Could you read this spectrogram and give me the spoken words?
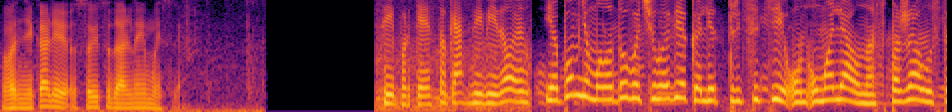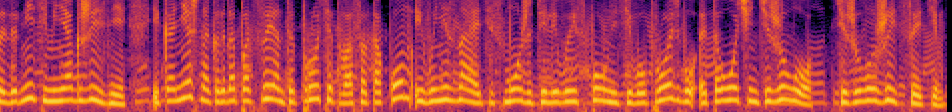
возникали суицидальные мысли. Я помню молодого человека лет 30. Он умолял нас, пожалуйста, верните меня к жизни. И, конечно, когда пациенты просят вас о таком, и вы не знаете, сможете ли вы исполнить его просьбу, это очень тяжело. Тяжело жить с этим.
